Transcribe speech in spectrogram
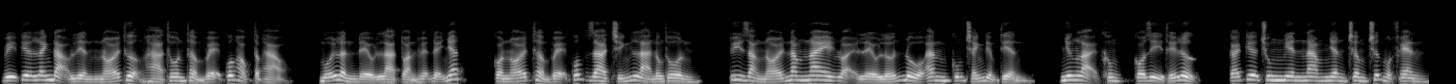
Vị kia lãnh đạo liền nói thượng hà thôn thẩm vệ quốc học tập hảo, mỗi lần đều là toàn huyện đệ nhất, còn nói thẩm vệ quốc gia chính là nông thôn, tuy rằng nói năm nay loại lều lớn đồ ăn cũng tránh điểm tiền, nhưng lại không có gì thế lực, cái kia trung niên nam nhân châm trước một phen,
